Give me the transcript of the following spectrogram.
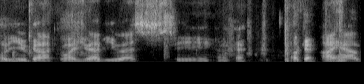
What do you got? Why do you have USC? Okay. Okay. I have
